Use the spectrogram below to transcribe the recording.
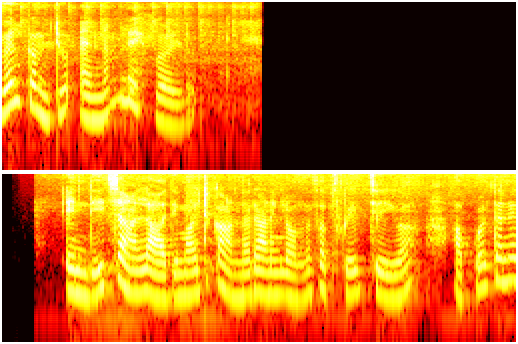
Welcome to N M life world എന്റെ ഈ ചാനൽ ആദ്യമായിട്ട് കാണുന്നവരാണെങ്കിൽ ഒന്ന് സബ്സ്ക്രൈബ് ചെയ്യുക. അപ്പോൾ തന്നെ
